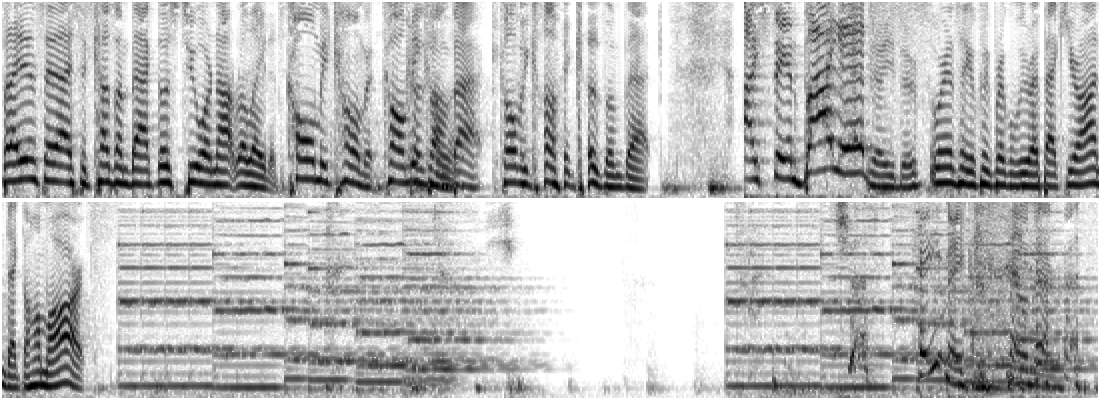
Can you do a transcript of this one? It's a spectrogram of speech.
But I didn't say that. I said, Because I'm back. Those two are not related. Call me Comet. Call me 'cause Comet. I'm back. Call me Comet because I'm back. I stand by it. Yeah, you do. So we're going to take a quick break. We'll be right back here on Deck the Hallmark. Just haymakers down there.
